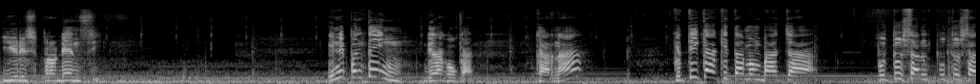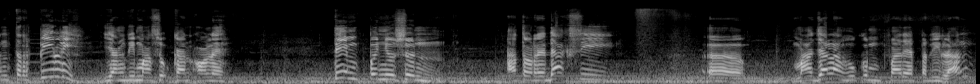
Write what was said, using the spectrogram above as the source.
jurisprudensi. Ini penting dilakukan karena ketika kita membaca putusan-putusan terpilih yang dimasukkan oleh tim penyusun atau redaksi uh, majalah hukum varia peradilan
